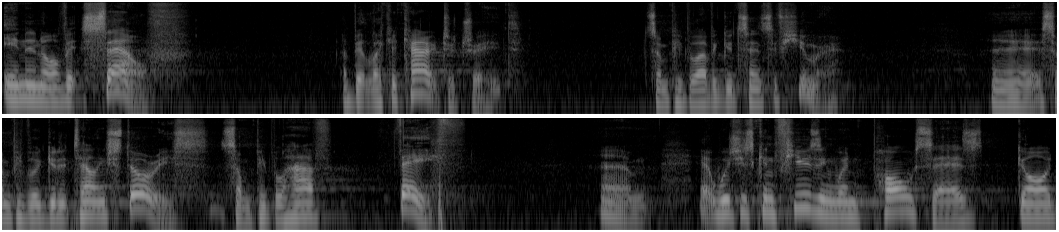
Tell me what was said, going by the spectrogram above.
in and of itself, a bit like a character trait. Some people have a good sense of humor. Uh, some people are good at telling stories. Some people have faith. Um, which is confusing when Paul says God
